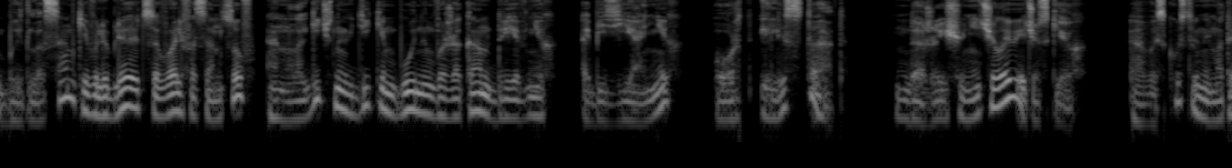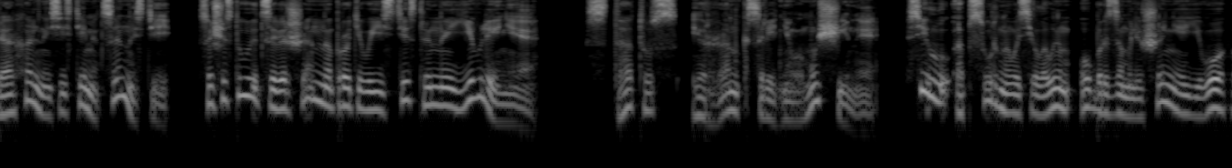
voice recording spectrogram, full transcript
Быдло-самки влюбляются в альфа-самцов, аналогичных диким буйным вожакам древних обезьяньих, орд или стад, даже еще не человеческих. А в искусственной матриархальной системе ценностей существует совершенно противоестественное явление – статус и ранг среднего мужчины в силу абсурдного силовым образом лишения его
